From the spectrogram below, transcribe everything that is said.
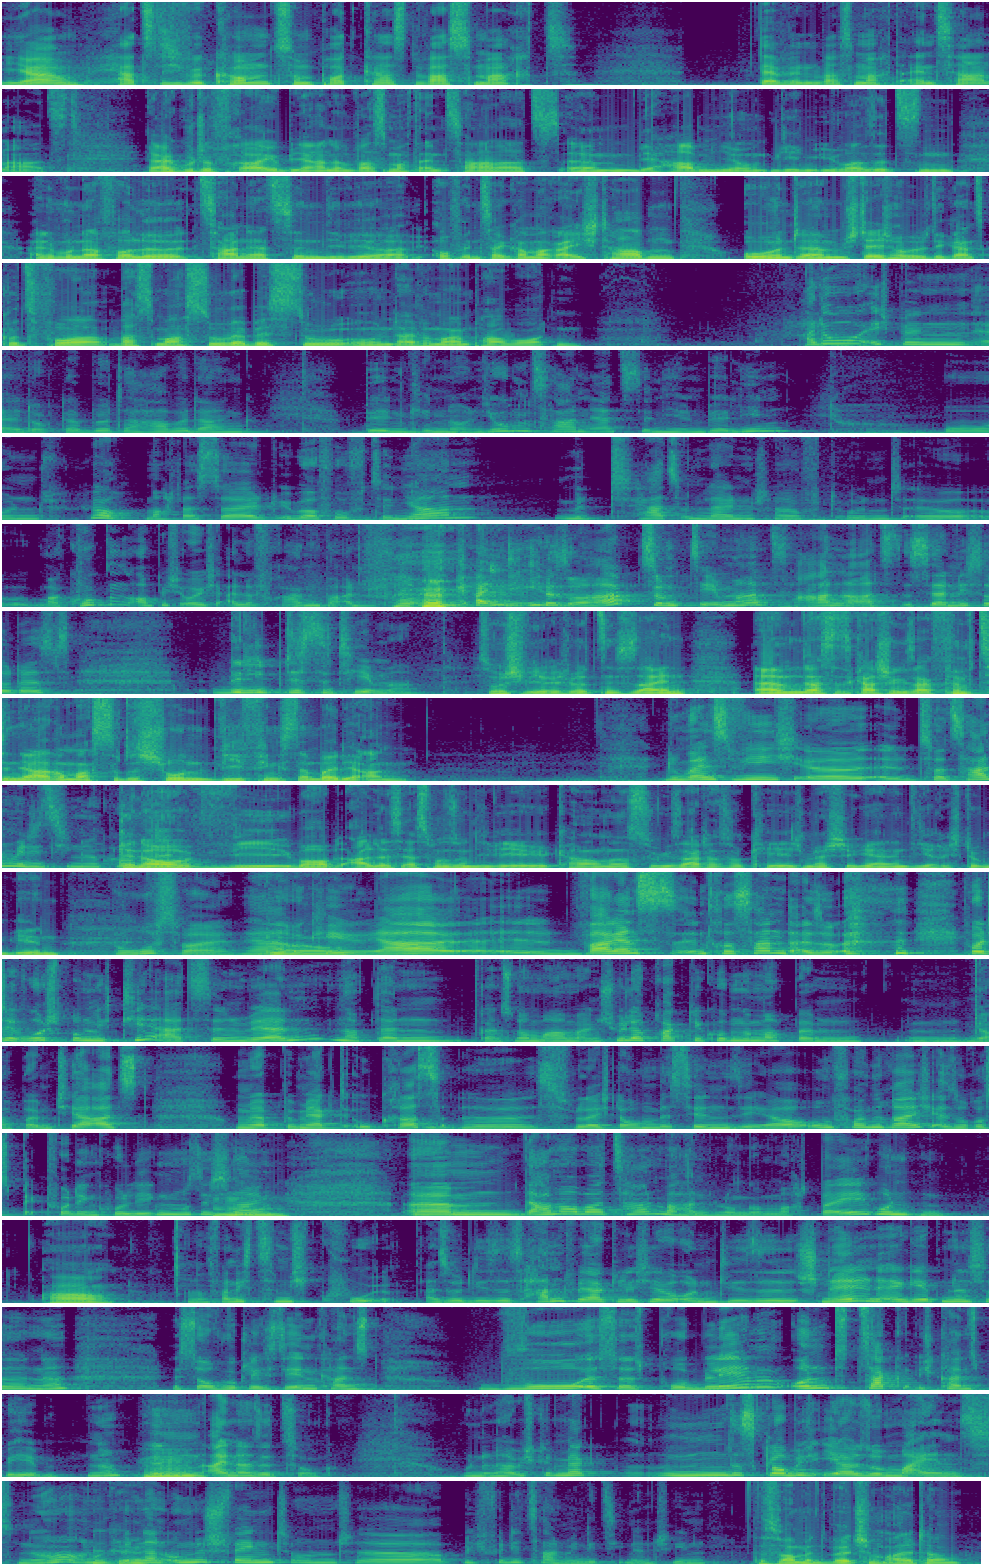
Ja, herzlich willkommen zum Podcast Was macht? Devin, was macht ein Zahnarzt? Ja, gute Frage, Biane. Was macht ein Zahnarzt? Ähm, wir haben hier gegenüber sitzen eine wundervolle Zahnärztin, die wir auf Instagram erreicht haben. Und ähm, stell dich mal bitte ganz kurz vor, was machst du, wer bist du und einfach mal ein paar Worten. Hallo, ich bin äh, Dr. Birte Habedank, bin Kinder- und Jugendzahnärztin hier in Berlin und ja, mache das seit über 15 Jahren mit Herz und Leidenschaft und äh, mal gucken, ob ich euch alle Fragen beantworten kann, die ihr so habt zum Thema Zahnarzt. Ist ja nicht so das beliebteste Thema. So schwierig wird es nicht sein. Ähm, du hast jetzt gerade schon gesagt, 15 Jahre machst du das schon. Wie fing es dann bei dir an? Du meinst, wie ich äh, zur Zahnmedizin gekommen genau, bin? Genau, wie überhaupt alles erstmal so in die Wege kam, dass du gesagt hast, okay, ich möchte gerne in die Richtung gehen. Berufswahl, ja, genau. okay. Ja, äh, war ganz interessant. Also, ich wollte ursprünglich Tierärztin werden, habe dann ganz normal mein Schülerpraktikum gemacht beim, mm, ja, beim Tierarzt und habe gemerkt, oh krass, äh, ist vielleicht auch ein bisschen sehr umfangreich. Also, Respekt vor den Kollegen, muss ich mhm. sagen. Ähm, da haben wir aber Zahnbehandlung gemacht bei Hunden. Ah, und das fand ich ziemlich cool. Also dieses Handwerkliche und diese schnellen Ergebnisse, ne, dass du auch wirklich sehen kannst, wo ist das Problem und zack, ich kann es beheben, ne, in hm. einer Sitzung. Und dann habe ich gemerkt, hm, das ist, glaube ich, eher so meins. Ne? Und okay. bin dann umgeschwenkt und äh, habe mich für die Zahnmedizin entschieden. Das war mit welchem Alter?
